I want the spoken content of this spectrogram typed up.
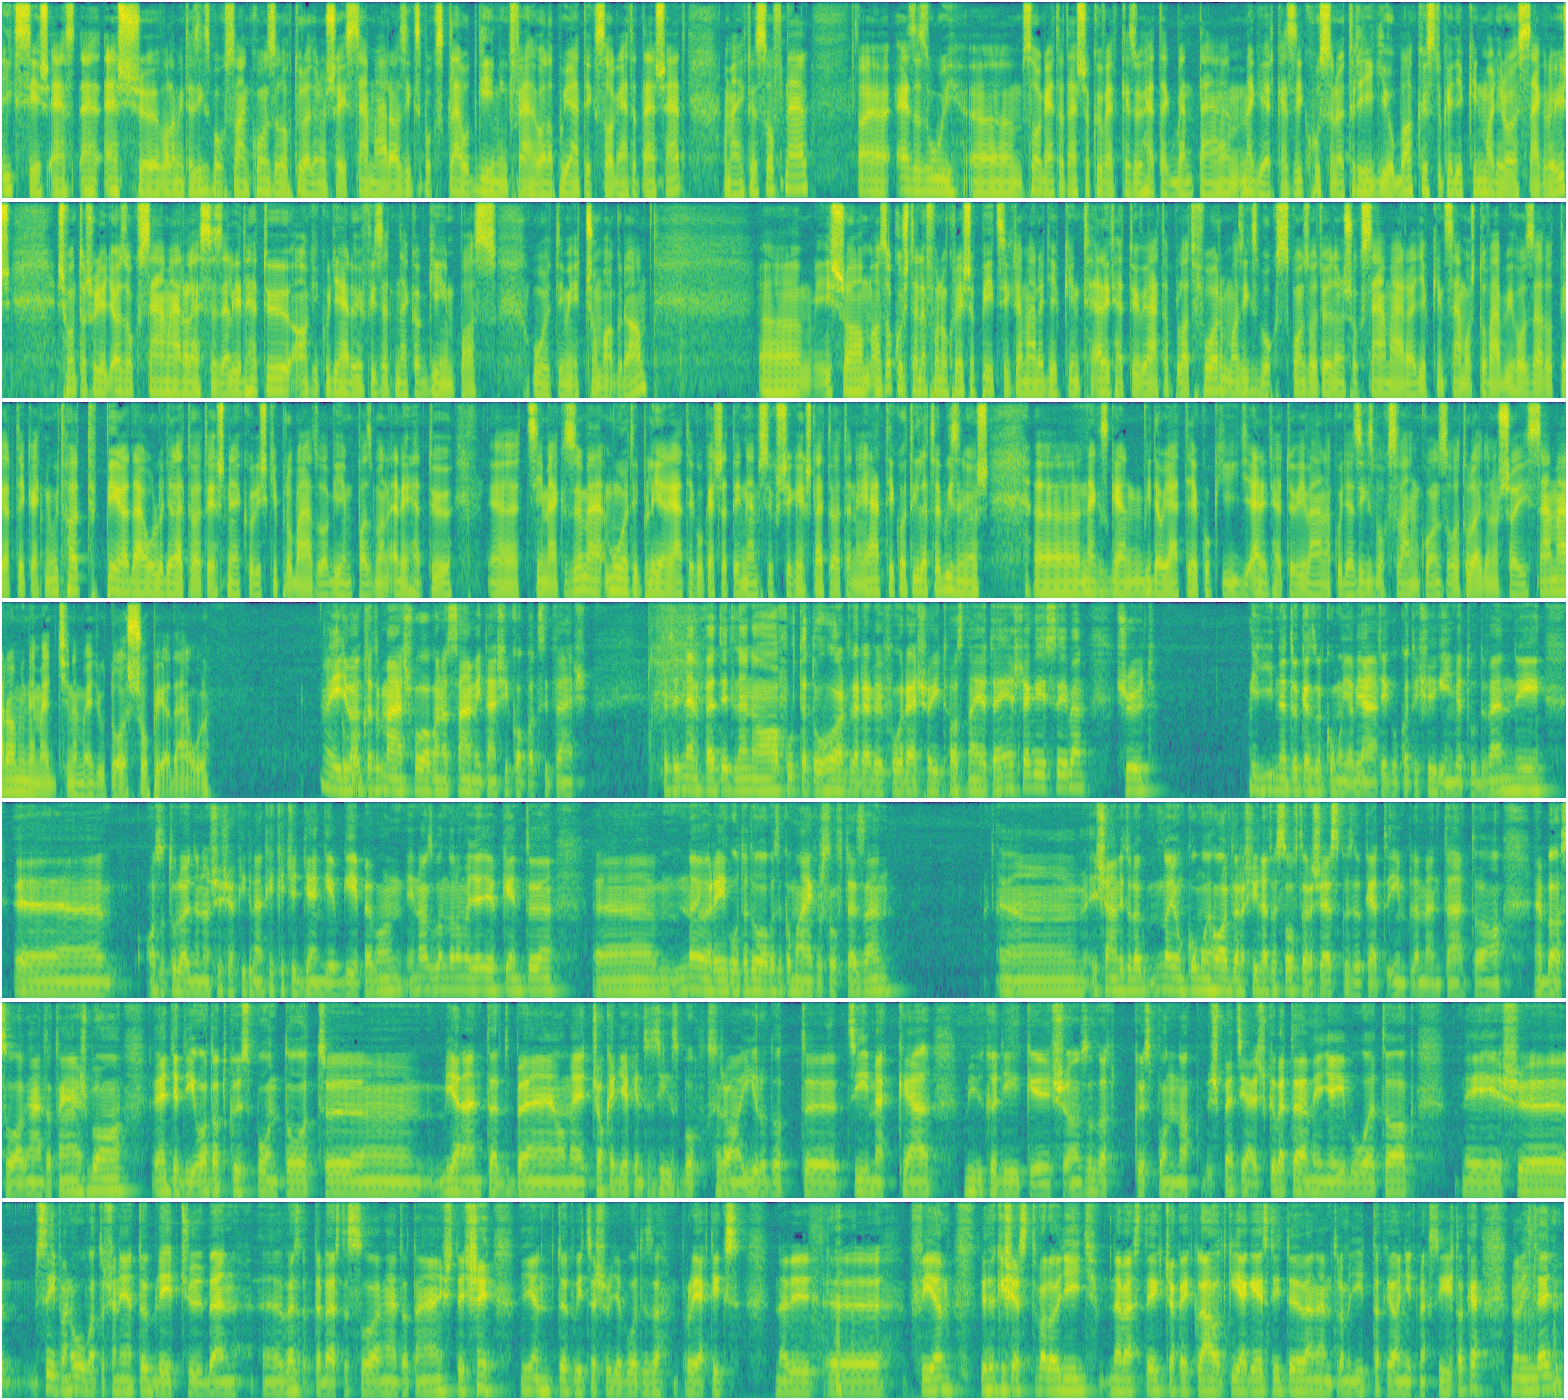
X és S, S, valamint az Xbox One konzolok tulajdonosai számára az Xbox Cloud Gaming felhő alapú játék szolgáltatását a Microsoftnál. Ez az új szolgáltatás a következő hetekben megérkezik 25 régióba, köztük egyébként Magyarországra is, és fontos, hogy azok számára lesz ez elérhető, akik ugye előfizetnek a Game Pass Ultimate csomagra és a, az okostelefonokra és a PC-kre már egyébként elérhetővé vált a platform, az Xbox konzoltulajdonosok számára egyébként számos további hozzáadott értéket nyújthat, például hogy a letöltés nélkül is kipróbálható a Game Pass-ban elérhető címek zöme, multiplayer játékok esetén nem szükséges letölteni a játékot, illetve bizonyos next gen videójátékok így elérhetővé válnak ugye az Xbox One konzol tulajdonosai számára, ami nem egy, nem egy utolsó például. Így van, tehát máshol van a számítási kapacitás. Tehát, hogy nem feltétlen a futtató hardware erőforrásait használja teljes egészében, sőt, így innentől kezdve komolyabb játékokat is igénybe tud venni, az a tulajdonos is, akiknek egy kicsit gyengébb gépe van. Én azt gondolom, hogy egyébként nagyon régóta dolgozok a Microsoft ezen, és állítólag nagyon komoly hardveres, illetve szoftveres eszközöket implementálta ebbe a szolgáltatásba. Egyedi adatközpontot jelentett be, amely csak egyébként az Xbox-ra írodott címekkel működik, és az adatközpontnak speciális követelményei voltak, és szépen óvatosan ilyen több lépcsőben vezette be ezt a szolgáltatást, és ilyen tök vicces ugye volt ez a Project X nevű film, ők is ezt valahogy így nevezték, csak egy cloud kiegészítővel, nem tudom, hogy ittak-e annyit, meg szívtak-e, na mindegy.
